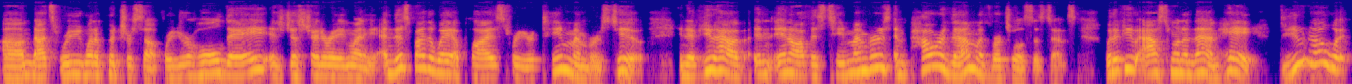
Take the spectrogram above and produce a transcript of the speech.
Um, that's where you want to put yourself, where your whole day is just generating money. And this, by the way, applies for your team members too. And if you have in, in office team members, empower them with virtual assistants. What if you ask one of them, hey, do you know what,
